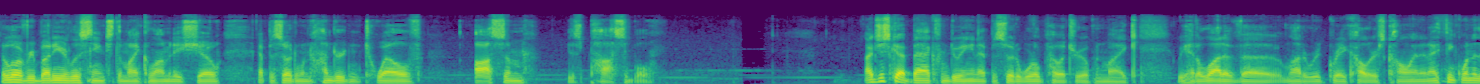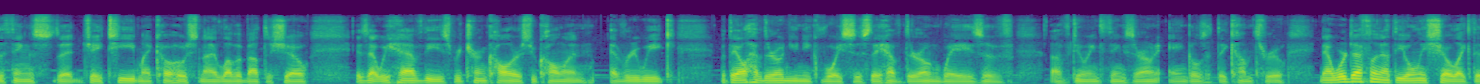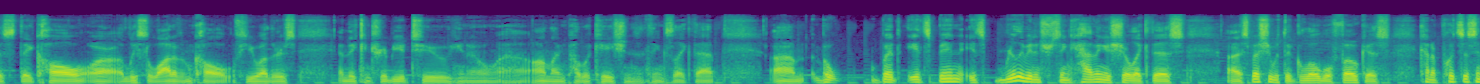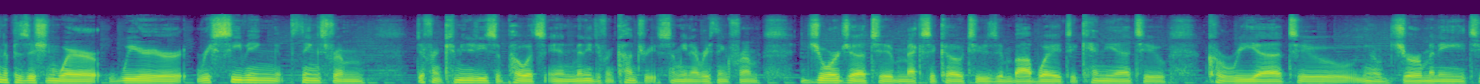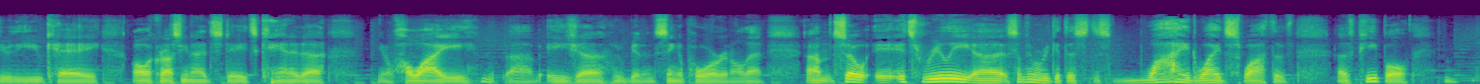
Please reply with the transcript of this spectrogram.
Hello, everybody. You're listening to the Michael Amidei Show, episode 112. Awesome is possible. I just got back from doing an episode of World Poetry Open Mic. We had a lot of uh, a lot of great callers call in, and I think one of the things that JT, my co-host, and I love about the show is that we have these return callers who call in every week, but they all have their own unique voices. They have their own ways of of doing things, their own angles that they come through. Now, we're definitely not the only show like this. They call, or at least a lot of them call a few others, and they contribute to, you know, uh, online publications and things like that. Um, but but it's been it's really been interesting having a show like this. Uh, especially with the global focus, kind of puts us in a position where we're receiving things from different communities of poets in many different countries. I mean, everything from Georgia to Mexico to Zimbabwe to Kenya to Korea to you know Germany to the UK, all across the United States, Canada, you know Hawaii, uh, Asia. We've been in Singapore and all that. Um, so it's really uh, something where we get this this wide, wide swath of of people,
